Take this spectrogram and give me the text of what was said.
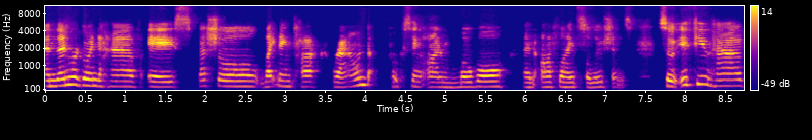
And then we're going to have a special lightning talk round focusing on mobile and offline solutions. So if you have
